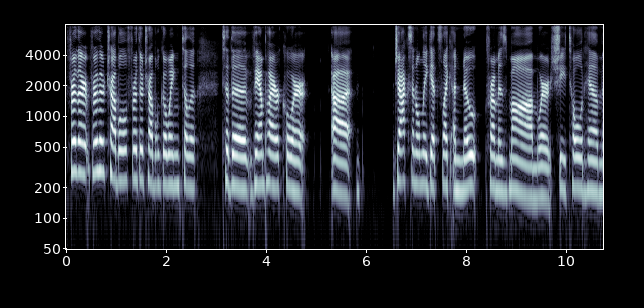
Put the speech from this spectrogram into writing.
further further trouble, further trouble going to the to the vampire court. Uh, Jackson only gets like a note from his mom where she told him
